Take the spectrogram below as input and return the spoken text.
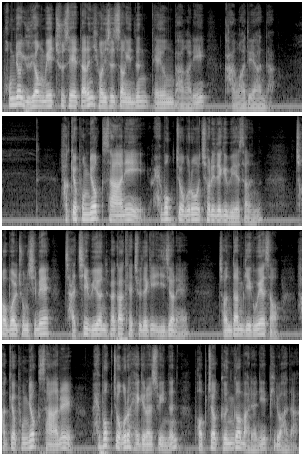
폭력 유형 및 추세에 따른 현실성 있는 대응 방안이 강화돼야 한다. 학교 폭력 사안이 회복적으로 처리되기 위해서는 처벌 중심의 자치위원회가 개최되기 이전에 전담기구에서 학교 폭력 사안을 회복적으로 해결할 수 있는 법적 근거 마련이 필요하다.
